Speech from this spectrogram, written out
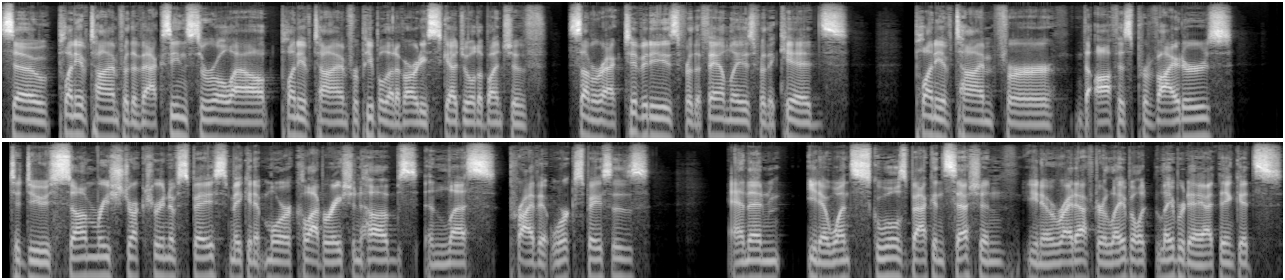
So plenty of time for the vaccines to roll out. Plenty of time for people that have already scheduled a bunch of summer activities for the families, for the kids. Plenty of time for the office providers to do some restructuring of space, making it more collaboration hubs and less private workspaces. And then, you know, once school's back in session, you know, right after Labor Labor Day, I think it's,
